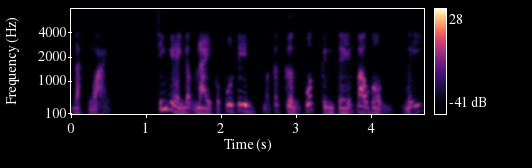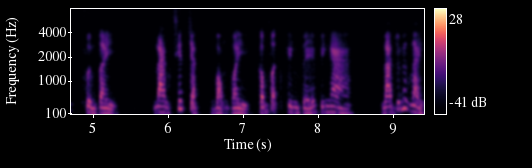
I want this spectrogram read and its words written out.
giặc ngoài. Chính vì hành động này của Putin mà các cường quốc kinh tế bao gồm Mỹ, phương Tây đang siết chặt vòng vây cấm vận kinh tế với Nga, làm cho nước này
